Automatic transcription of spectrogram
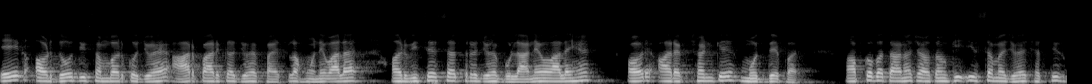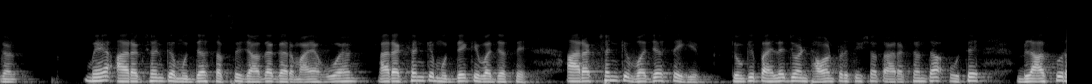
एक और दो दिसंबर को जो है आर पार का जो है फैसला होने वाला है और विशेष सत्र जो है बुलाने वाले हैं और आरक्षण के मुद्दे पर। आपको बताना चाहता हूँ कि इस समय जो है छत्तीसगढ़ में आरक्षण का मुद्दा सबसे ज़्यादा गरमाया हुआ है। आरक्षण के मुद्दे की वजह से आरक्षण की वजह से ही, क्योंकि पहले जो अंठावन प्रतिशत आरक्षण था, उसे बिलासपुर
